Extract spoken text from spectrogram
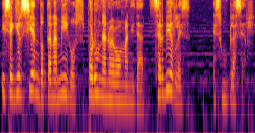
y seguir siendo tan amigos por una nueva humanidad. Servirles es un placer.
